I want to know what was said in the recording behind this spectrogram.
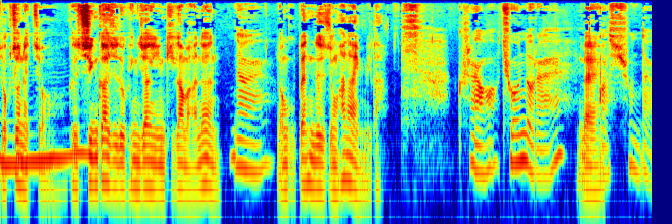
역전했죠. 음, 그래서 지금까지도 굉장히 인기가 많은 네, 영국 밴드 중 하나입니다. 그래요. 좋은 노래. 네. 가수 좋은데요.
